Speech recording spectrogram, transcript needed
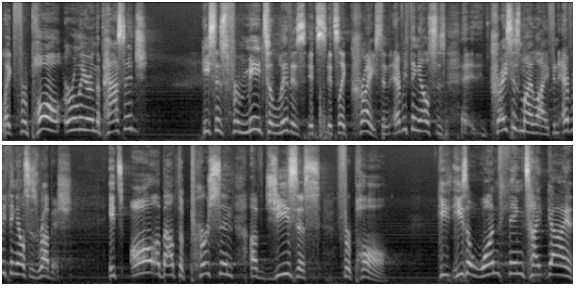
Like for Paul, earlier in the passage, he says, For me to live is, it's, it's like Christ, and everything else is, Christ is my life, and everything else is rubbish. It's all about the person of Jesus for Paul. He, he's a one thing type guy, and,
